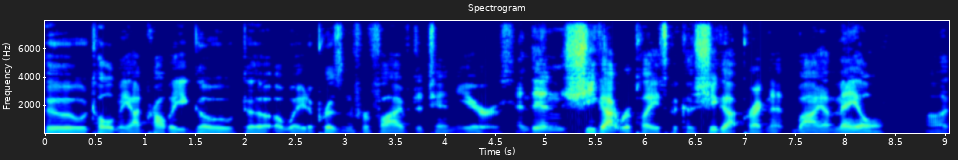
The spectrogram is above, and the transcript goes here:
who told me I'd probably go to, away to prison for five to ten years. And then she got replaced because she got pregnant by a male uh,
